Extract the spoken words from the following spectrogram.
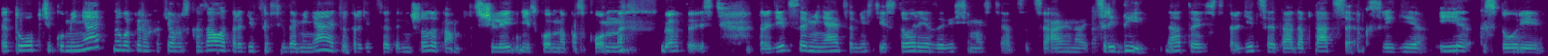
эту оптику менять. Ну, во-первых, как я уже сказала, традиция всегда меняется. Традиция – это не что-то там тысячелетнее, исконно-посконно. да? То есть традиция меняется вместе истории в зависимости от социальной среды. Да? То есть традиция – это адаптация к среде и к истории.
